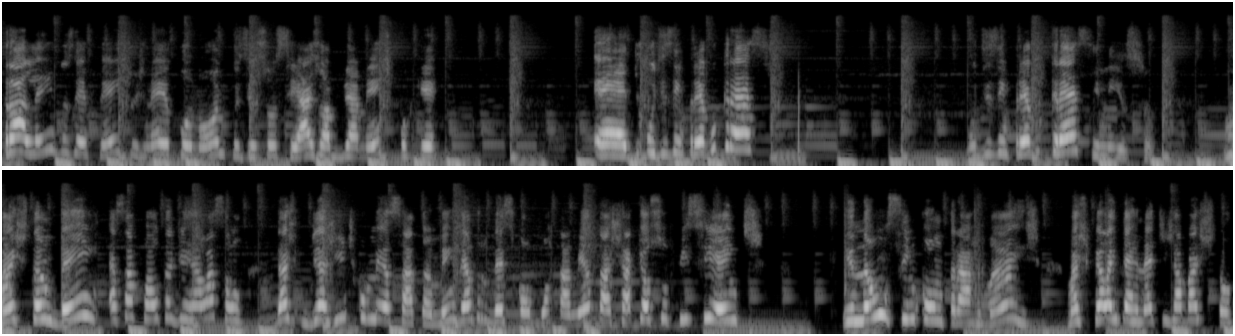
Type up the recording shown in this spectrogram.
Para além dos efeitos né, econômicos e sociais, obviamente, porque é, o desemprego cresce o desemprego cresce nisso. Mas também essa falta de relação, de a gente começar também, dentro desse comportamento, a achar que é o suficiente. E não se encontrar mais, mas pela internet já bastou.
